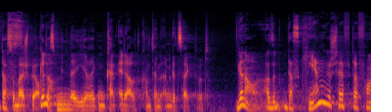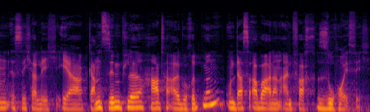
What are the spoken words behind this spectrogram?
Das, Zum Beispiel auch, genau. dass Minderjährigen kein Adult-Content angezeigt wird. Genau, also das Kerngeschäft davon ist sicherlich eher ganz simple, harte Algorithmen und das aber dann einfach so häufig.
